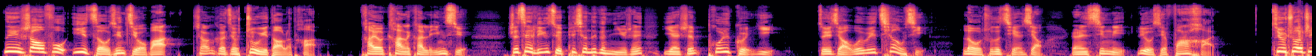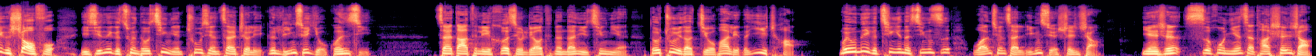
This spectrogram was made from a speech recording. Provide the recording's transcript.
那少妇一走进酒吧，张克就注意到了他。他又看了看林雪，只见林雪瞥向那个女人，眼神颇为诡异。嘴角微微翘起，露出的浅笑让人心里略有些发寒。就知道这个少妇以及那个寸头青年出现在这里跟林雪有关系。在大厅里喝酒聊天的男女青年都注意到酒吧里的异常，唯有那个青年的心思完全在林雪身上，眼神似乎粘在她身上，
